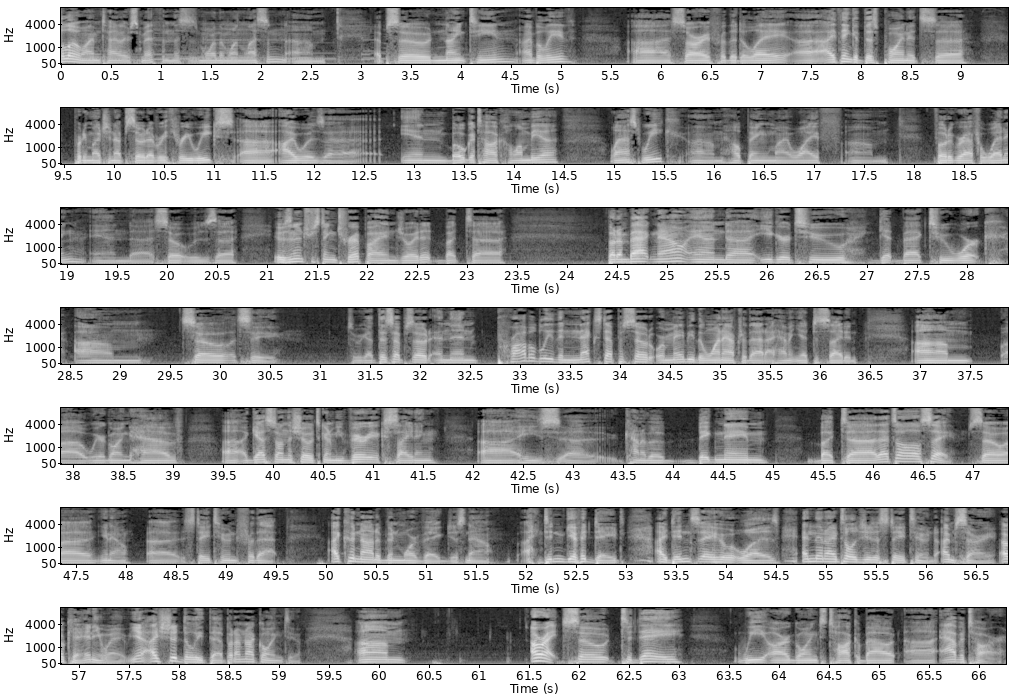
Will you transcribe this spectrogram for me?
Hello, I'm Tyler Smith, and this is More Than One Lesson, um, episode 19, I believe. Uh, sorry for the delay. Uh, I think at this point it's uh, pretty much an episode every three weeks. Uh, I was uh, in Bogota, Colombia last week, um, helping my wife um, photograph a wedding, and uh, so it was it was an interesting trip. I enjoyed it, but but I'm back now and eager to get back to work. Um, so let's see. So we got this episode, and then probably the next episode, or maybe the one after that. I haven't yet decided. Um, uh, we're going to have uh, a guest on the show. It's going to be very exciting. Uh, he's uh, kind of a big name, but uh, that's all I'll say. So uh, you know, stay tuned for that. I could not have been more vague just now. I didn't give a date. I didn't say who it was, and then I told you to stay tuned. I'm sorry. Okay. Anyway, yeah, I should delete that, but I'm not going to. Um, all right, so today we are going to talk about uh, Avatar.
